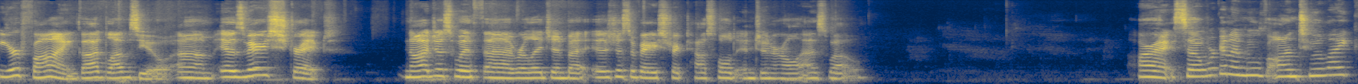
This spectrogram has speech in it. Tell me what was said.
you're fine. God loves you. Um, it was very strict, not just with uh, religion, but it was just a very strict household in general as well. All right, so we're gonna move on to like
